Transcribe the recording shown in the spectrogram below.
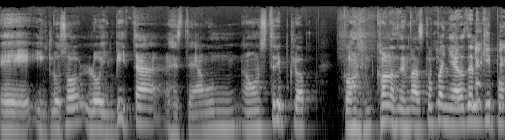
eh, incluso lo invita este, a, un, a un strip club con, con, los demás compañeros del equipo.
